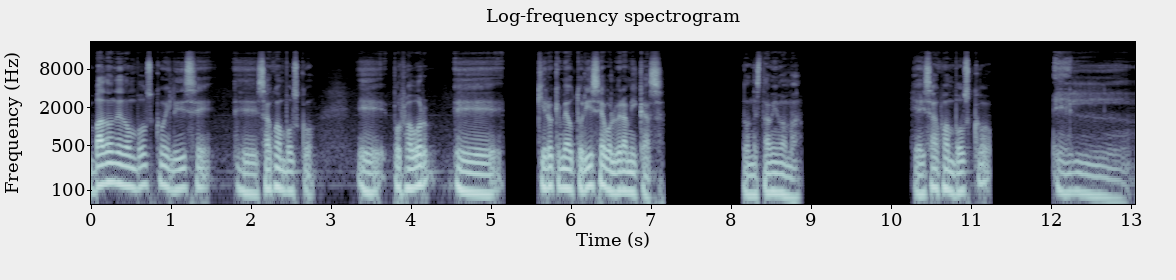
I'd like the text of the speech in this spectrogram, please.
va donde Don Bosco y le dice, eh, San Juan Bosco, eh, por favor, quiero que me autorice a volver a mi casa, donde está mi mamá. Y ahí San Juan Bosco, él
